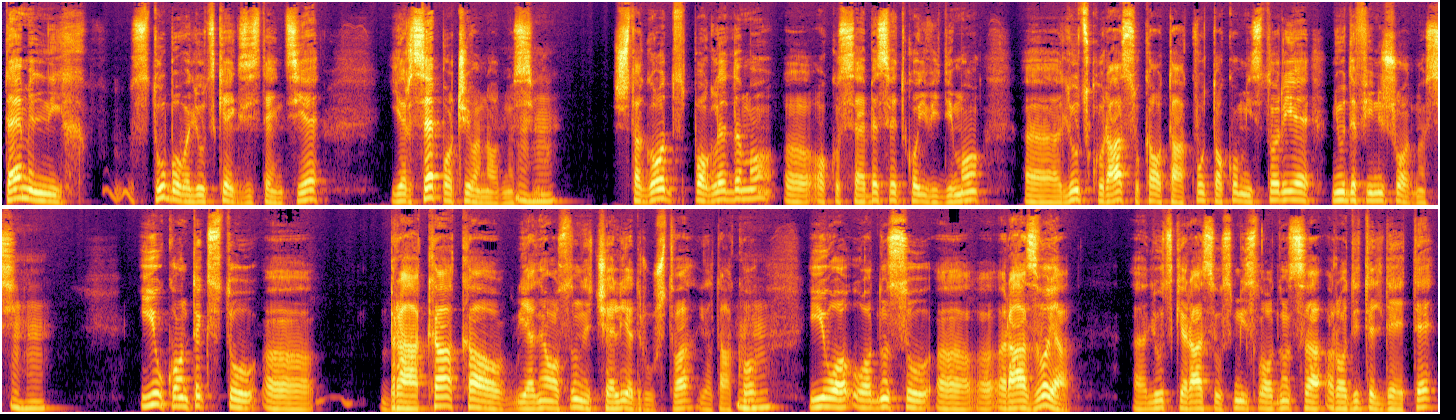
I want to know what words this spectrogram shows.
temeljnih stubova ljudske egzistencije, jer sve počiva na odnosima. Mm -hmm. Šta god pogledamo uh, oko sebe, svet koji vidimo, ljudsku rasu kao takvu tokom istorije nju definišu odnosi. Mm -hmm. I u kontekstu uh, braka kao jedne osnovne ćelije društva, je li tako? Mm -hmm. I u, u odnosu uh, razvoja uh, ljudske rase u smislu odnosa roditelj-dete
